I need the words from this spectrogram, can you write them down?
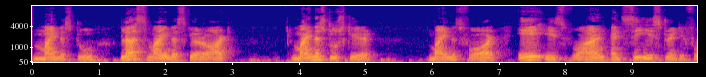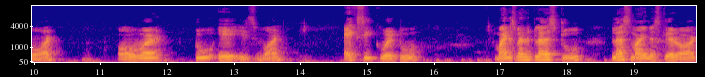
minus 2 plus minus square root minus 2 square minus 4 a is 1 and C is 24 over 2A is 1 x equal to minus minus plus 2 plus minus square root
